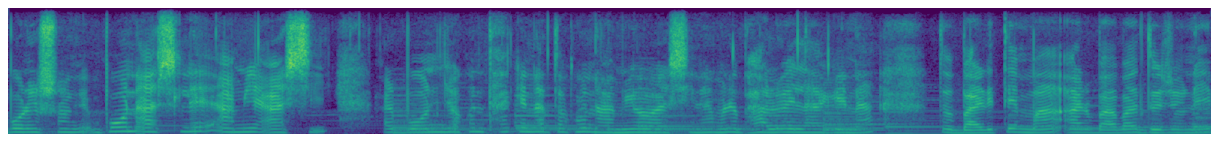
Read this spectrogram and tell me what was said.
বোনের সঙ্গে। বোন আসলে আমি আসি, আর বোন যখন থাকে না তখন আমিও আসি না মানে ভালোই লাগে না। তো বাড়িতে মা আর বাবা দুজনেই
